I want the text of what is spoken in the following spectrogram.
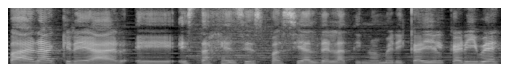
para crear eh, esta agencia espacial de Latinoamérica y el Caribe.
